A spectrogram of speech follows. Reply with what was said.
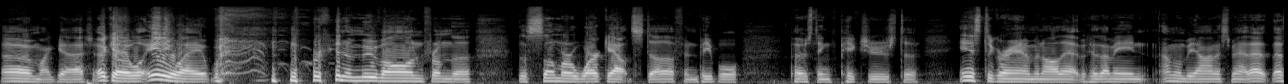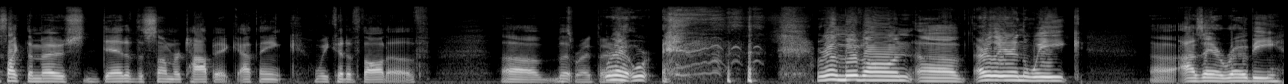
Oh my gosh. Okay, well anyway, we're gonna move on from the the summer workout stuff and people posting pictures to Instagram and all that because I mean I'm gonna be honest, Matt. That that's like the most dead of the summer topic I think we could have thought of. Uh, but That's right We're gonna, we're, we're gonna move on. Uh, earlier in the week, uh, Isaiah Roby,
